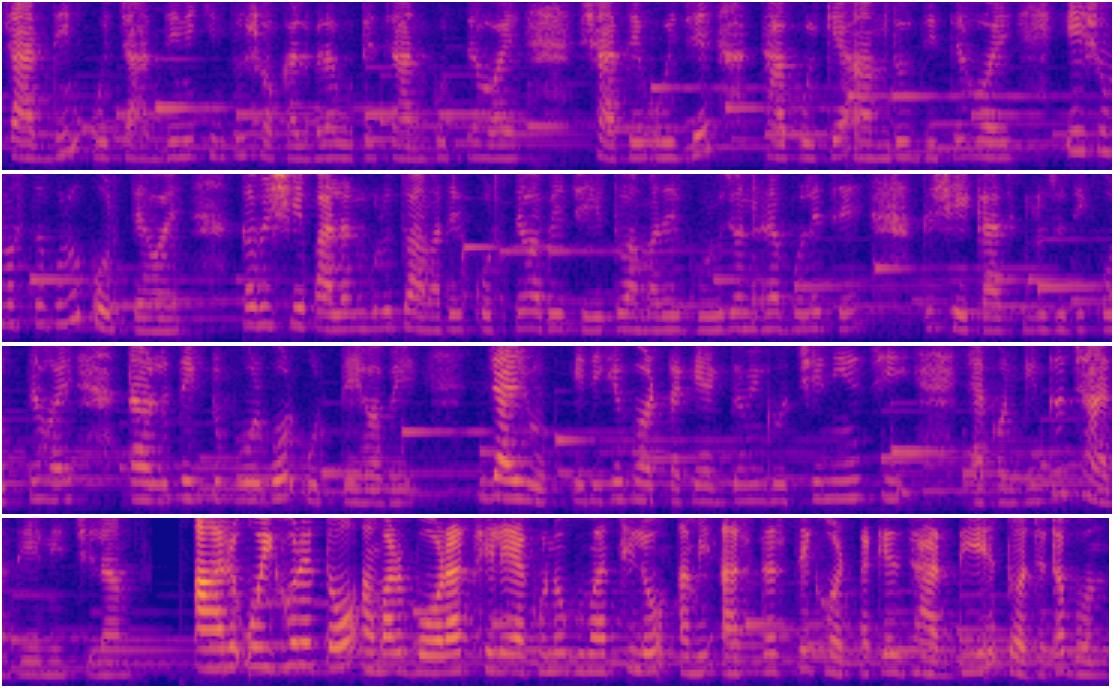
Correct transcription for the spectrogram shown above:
চার দিন, ওই চার দিনই কিন্তু সকালবেলা উঠে চান করতে হয়। সাথে ওই যে ঠাকুরকে আমদুধ দিতে হয়, এই সমস্তগুলো করতে হয়। তবে সে পালনগুলো তো আমাদের করতে হবে, যেহেতু আমাদের গুরুজনেরা বলেছে, তো সেই কাজগুলো যদি করতে হয়, তাহলে তো একটু ভোর ভোর উঠতে হবে। যাই হোক, এদিকে ঘরটাকে একদমই গুছিয়ে নিয়েছি, এখন কিন্তু ঝাড় দিয়ে নিচ্ছিলাম। আর ওই ঘরে তো আমার বড়ার ছেলে এখনও ঘুমাচ্ছিল, আমি আস্তে আস্তে ঘরটাকে ঝাড় দিয়ে দরজাটা বন্ধ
